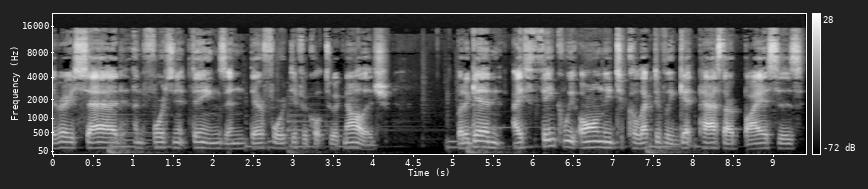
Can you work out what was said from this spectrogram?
They're very sad, unfortunate things, and therefore difficult to acknowledge. But again, I think we all need to collectively get past our biases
